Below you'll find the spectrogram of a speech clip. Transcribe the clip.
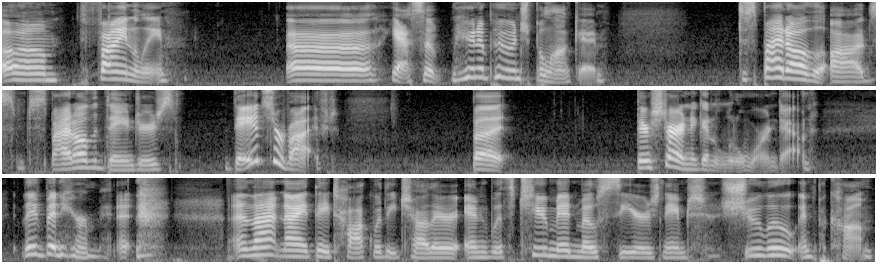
Um, finally, uh, yeah. So Hunahpu and Xbalanque, despite all the odds, despite all the dangers, they had survived, but they're starting to get a little worn down. They've been here a minute. And that night they talk with each other and with two midmost seers named Xulu and Pacam.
